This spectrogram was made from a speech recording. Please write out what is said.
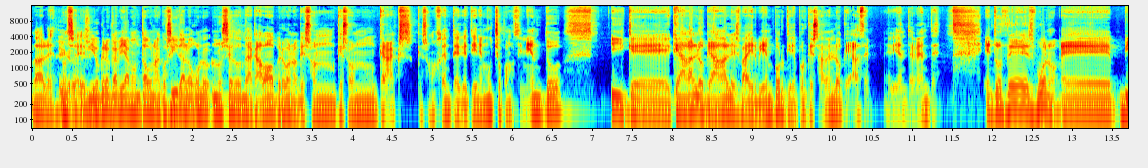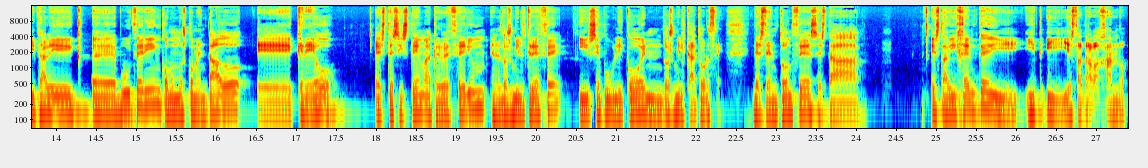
Vale, no sé. Yo creo que había montado una cosita, luego no, no, sé dónde ha acabado, pero bueno, que son, que son cracks, que son gente que tiene mucho conocimiento y que, hagan lo que hagan les va a ir bien porque, porque saben lo que hacen, evidentemente. Entonces, bueno, eh, Vitalik eh, Buterin, como hemos comentado, eh, creó este sistema, creó Ethereum en el 2013 y se publicó en 2014. Desde entonces está, está vigente y, está trabajando.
